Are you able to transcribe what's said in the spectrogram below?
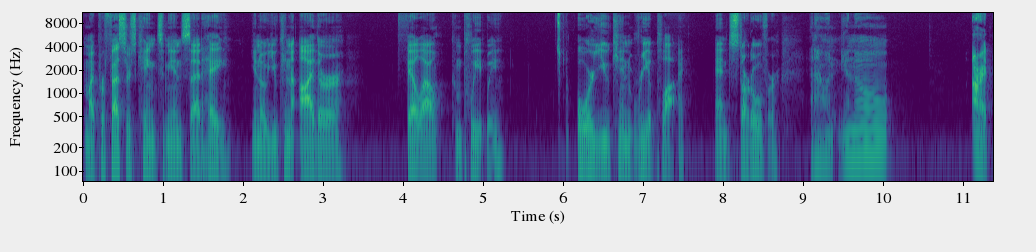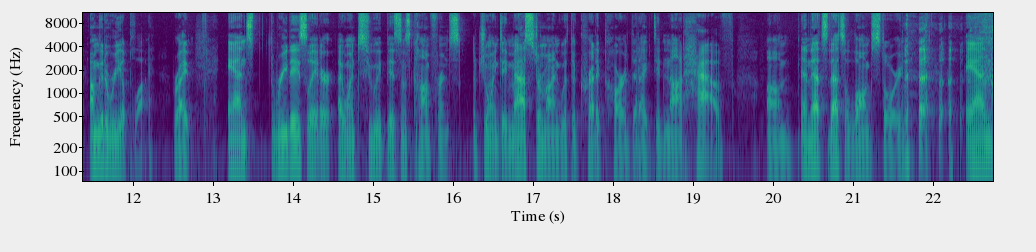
my professors came to me and said, "Hey, you know, you can either fail out completely, or you can reapply and start over." And I went, you know, all right, I'm gonna reapply, right? And three days later, I went to a business conference, joined a mastermind with a credit card that I did not have. Um, and that's that's a long story. and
